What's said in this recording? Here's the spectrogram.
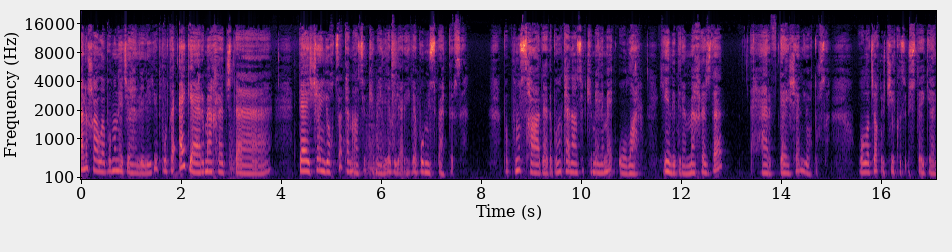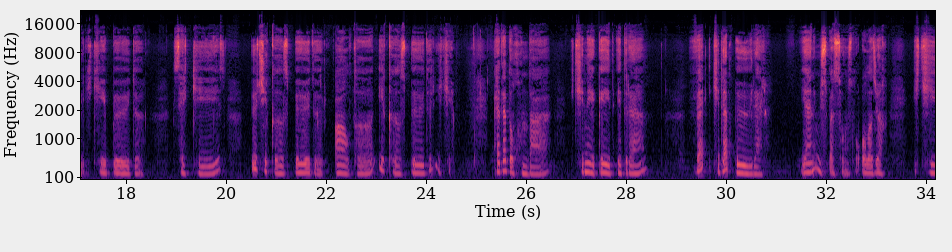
Deməli uşaqlar bunu necə həll edirik? Burada əgər məxrəcdə dəyişən yoxdursa tənasüb kimi eləyə bilərik və bu müsbətdirsə. Bax bunu sadədir. Bunu tənasüb kimi eləmək olar. Yenə deyirəm, məxrəcdə hərf dəyişən yoxdursa. Olacaq 3 qız üstə gəl 2 böyüdür 8 3 qız böyüdür 6 qız böyüdür 2. Ədəd oxunda 2-ni qeyd edirəm və 2-dən böyüklər. Yəni müsbət sonsuzluq olacaq. 2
